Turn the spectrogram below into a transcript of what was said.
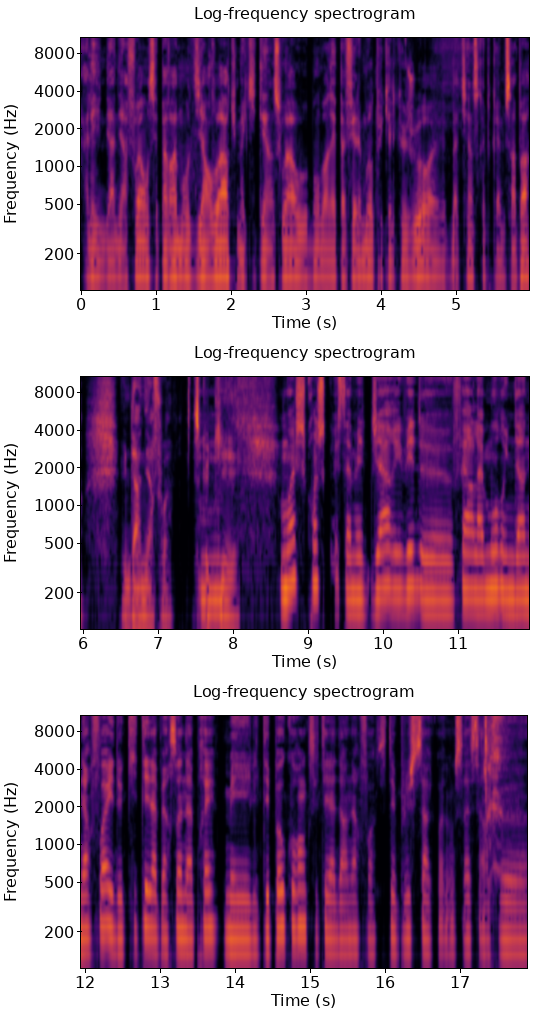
allez, une dernière fois, on s'est pas vraiment dit au revoir, tu m'as quitté un soir où, bon, bah, on n'avait pas fait l'amour depuis quelques jours, euh, bah tiens, ce serait quand même sympa, une dernière fois. Est-ce que tu es... Moi, je crois que ça m'est déjà arrivé de faire l'amour une dernière fois et de quitter la personne après, mais il n'était pas au courant que c'était la dernière fois. C'était plus ça, quoi. Donc ça, c'est un peu...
